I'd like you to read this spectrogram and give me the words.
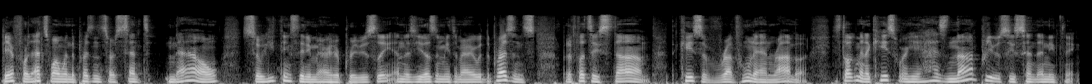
therefore, that's why when the presents are sent now, so he thinks that he married her previously, and that he doesn't mean to marry with the presents. But if let's say Stam, the case of Rav Huna and Rabba, he's talking about a case where he has not previously sent anything.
